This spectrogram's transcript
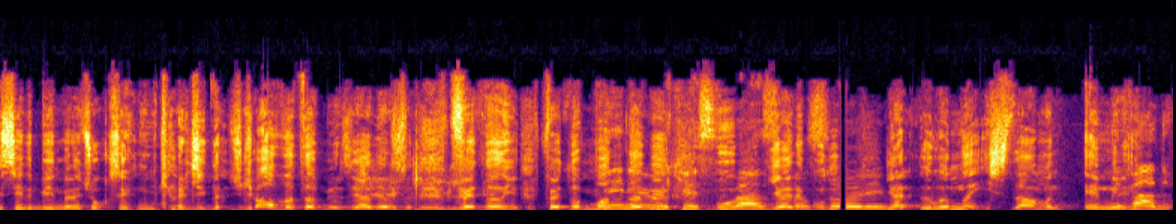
seni bilmene çok sevindim gerçekten. Çünkü anlatamıyoruz. Yani diyorsun, FETÖ, FETÖ patladı. ülkesi, bu ben sana yani bunu söyleyeyim. yani ılımlı İslam'ın emin Efendim?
